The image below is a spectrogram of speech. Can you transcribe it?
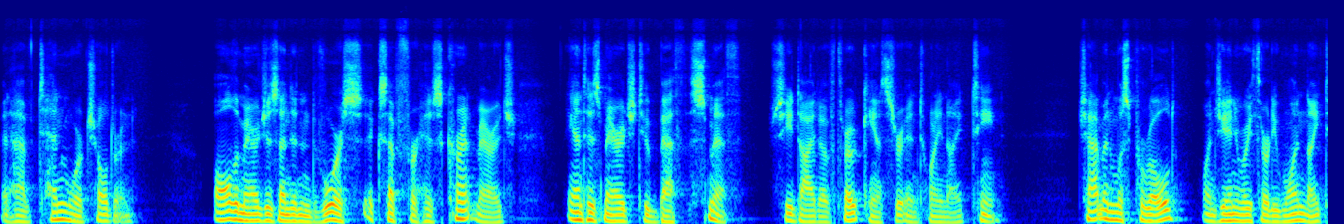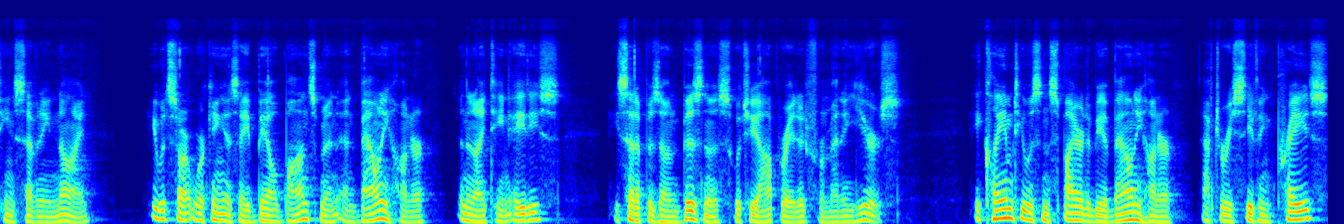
and have 10 more children. All the marriages ended in divorce except for his current marriage and his marriage to Beth Smith. She died of throat cancer in 2019. Chapman was paroled on January 31, 1979. He would start working as a bail bondsman and bounty hunter in the 1980s he set up his own business, which he operated for many years. He claimed he was inspired to be a bounty hunter after receiving praise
